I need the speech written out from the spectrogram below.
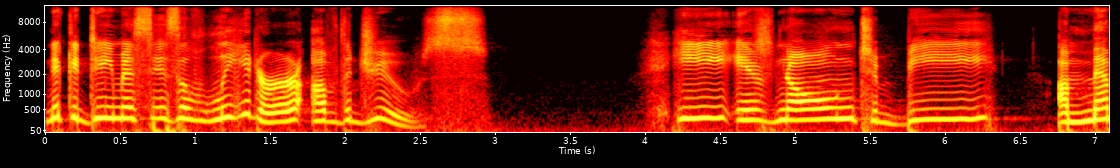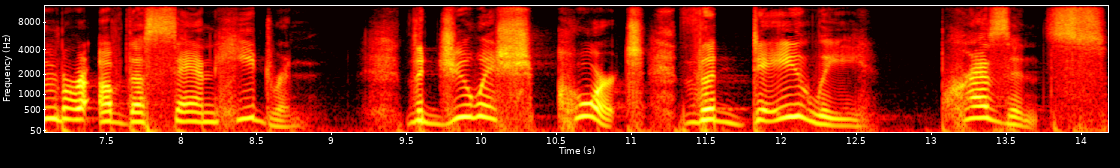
Nicodemus is a leader of the Jews. He is known to be a member of the Sanhedrin, the Jewish court, the daily presence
